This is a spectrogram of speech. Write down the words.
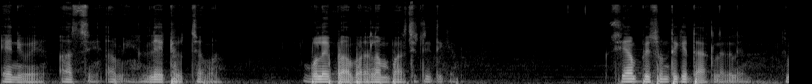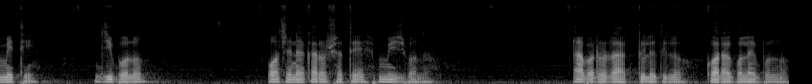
এনিওয়ে আসছি আমি। লেট হচ্ছে আমার। বলে পা বাড়ালাম ভার্সিটির দিকে। শ্যাম পেছন থেকে ডাক লাগলেন। মিথি জি বলুন। অচেনা কারোর সাথে মিশবা না। আবারও রাগ তুলে দিল, কড়া গলায় বলল,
